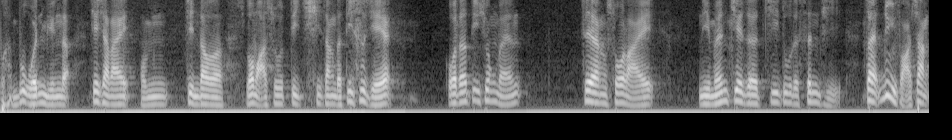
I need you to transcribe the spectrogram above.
很不文明的。接下来我们进到了罗马书第七章的第四节，我的弟兄们，这样说来，你们借着基督的身体，在律法上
